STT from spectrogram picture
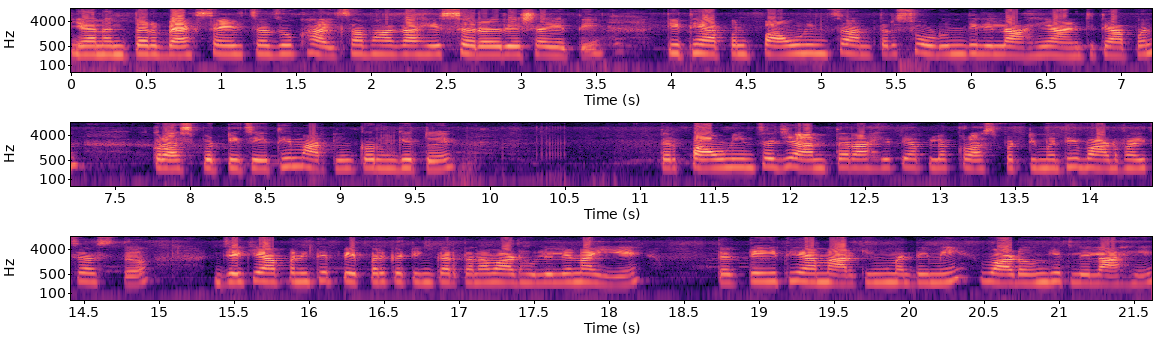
यानंतर बॅक साईडचा जो खालचा भाग आहे सरळ रेषा येते. तिथे आपण पाऊण इंच अंतर सोडून दिलेलं आहे आणि तिथे आपण क्रॉसपट्टीचं इथे मार्किंग करून घेतोय. तर पाऊण इंच जे अंतर आहे ते आपल्या क्रॉसपट्टीमध्ये वाढवायचं असतं. जे की आपण इथे पेपर कटिंग करताना वाढवलेले नाही आहे तर ते इथे या मार्किंगमध्ये मी वाढवून घेतलेलं आहे.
